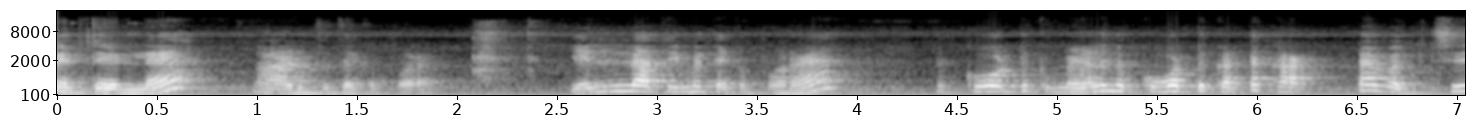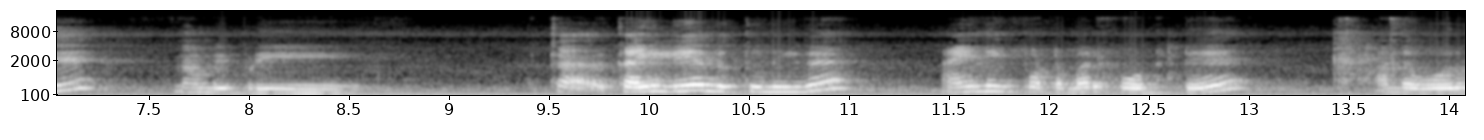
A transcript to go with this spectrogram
மெத்தடில் நான் அடுத்து தைக்க போகிறேன் எல்லாத்தையுமே தைக்க போகிறேன் இந்த கோட்டுக்கு மேலே இந்த கோட்டு கட்டை கரெக்டாக வச்சு நம்ம இப்படி க கையிலேயே அந்த துணிவை ஐனிங் போட்ட மாதிரி போட்டுட்டு அந்த ஒரு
